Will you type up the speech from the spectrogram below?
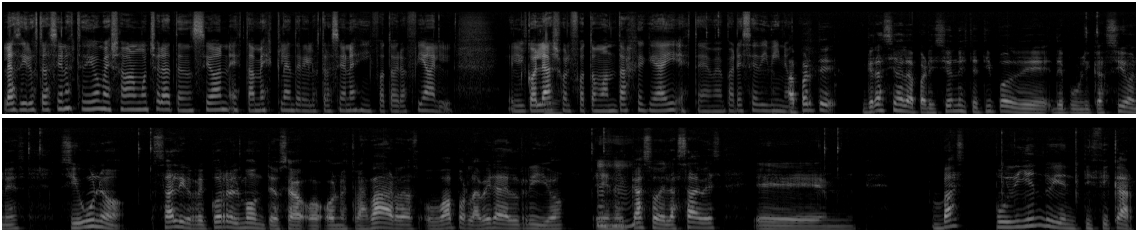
las ilustraciones, te digo, me llaman mucho la atención esta mezcla entre ilustraciones y fotografía, el, el collage o el fotomontaje que hay, este, me parece divino. Aparte, gracias a la aparición de este tipo de, publicaciones, si uno sale y recorre el monte, o sea, o, nuestras bardas, o va por la vera del río, en el caso de las aves, eh, vas pudiendo identificar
